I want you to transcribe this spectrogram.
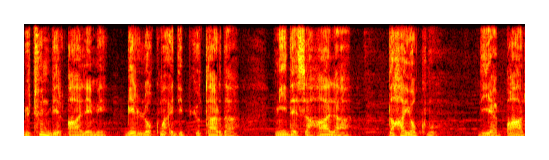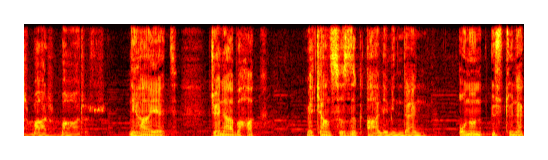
Bütün bir alemi bir lokma edip yutar da midesi hala daha yok mu diye bar bar bağırır. Nihayet Cenab-ı Hak mekansızlık aleminden onun üstüne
